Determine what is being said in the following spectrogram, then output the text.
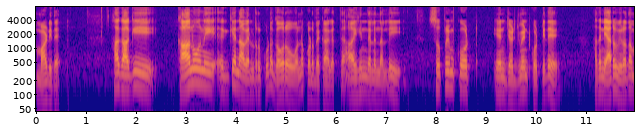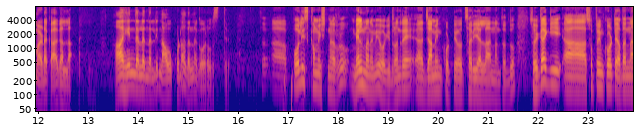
ಮಾಡಿದೆ. ಹಾಗಾಗಿ ಕಾನೂನಿಗೆ ನಾವೆಲ್ಲರೂ ಕೂಡ ಗೌರವವನ್ನು ಕೊಡಬೇಕಾಗತ್ತೆ. ಆ ಹಿನ್ನೆಲೆಯಲ್ಲಿ ಸುಪ್ರೀಂ ಕೋರ್ಟ್ ಏನು ಜಡ್ಜ್ಮೆಂಟ್ ಕೊಟ್ಟಿದೆ, ಅದನ್ನು ಯಾರೂ ವಿರೋಧ ಮಾಡೋಕ್ಕಾಗಲ್ಲ. ಆ ಹಿನ್ನೆಲೆಯಲ್ಲಿ ನಾವು ಕೂಡ ಅದನ್ನು ಗೌರವಿಸ್ತೇವೆ ಪೊಲೀಸ್ ಕಮಿಷನರು ಮೇಲ್ಮನವಿ ಹೋಗಿದ್ರು. ಅಂದರೆ ಜಾಮೀನು ಕೊಟ್ಟಿರೋದು ಸರಿಯಲ್ಲ ಅನ್ನೋಂಥದ್ದು. ಸೊ ಹೀಗಾಗಿ ಸುಪ್ರೀಂ ಕೋರ್ಟ್ ಅದನ್ನು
